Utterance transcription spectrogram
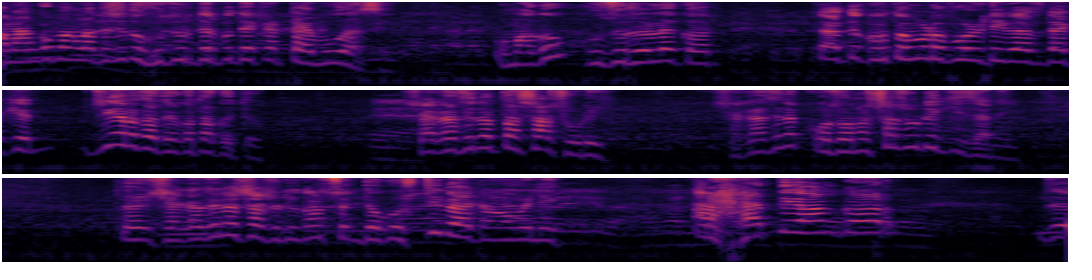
অনাঙ্গ বাংলাদেশে তো হুজুরদের প্রতি একটা ট্যাবু আছে। ওমাগো, হুজুর হলে কর। তাতে কত বড় পোল্ট্রি বাস দেখেন? জিয়ানা জাতীয় কথা কইতো। শেখ হাসিনা তার শাশুড়ি। শেখ হাসিনা কজনের শাশুড়ি কি জানি? তো শেখ হাসিনার শাশুড়ি কোন চোদ্দ গোষ্ঠী ব্যাগ আওয়ামী লীগ। আর হাতে অঙ্কর যে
